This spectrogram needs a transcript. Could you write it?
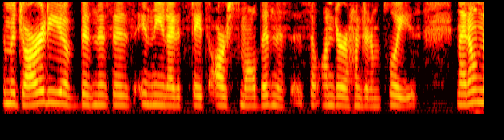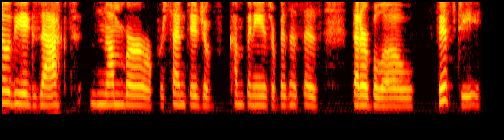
the majority of businesses in the United States are small businesses, so under 100 employees. And I don't know the exact number or percentage of companies or businesses that are below 50,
